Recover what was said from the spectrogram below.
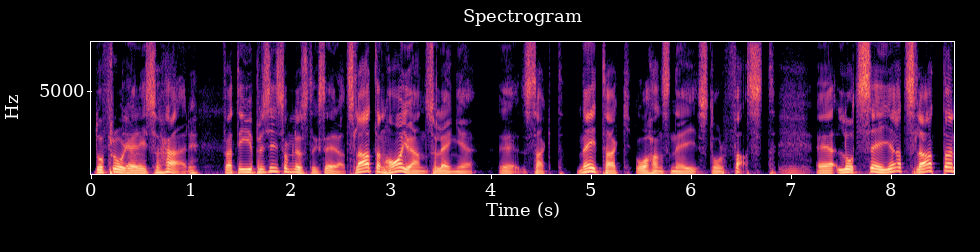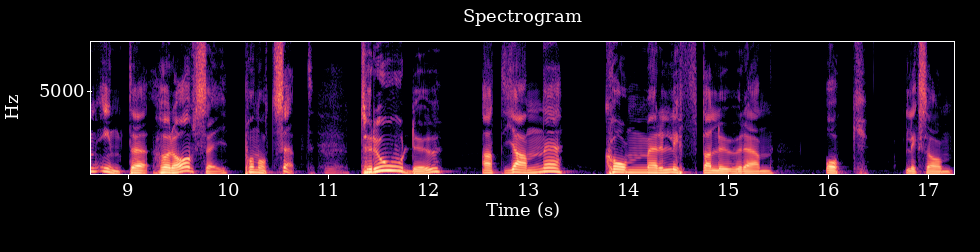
Då frågar jag dig så här, för att det är ju precis som Lustig säger, att Zlatan har ju än så länge eh, sagt nej tack och hans nej står fast. Mm. Eh, låt säga att Zlatan inte hör av sig på något sätt. Mm. Tror du att Janne kommer lyfta luren och liksom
